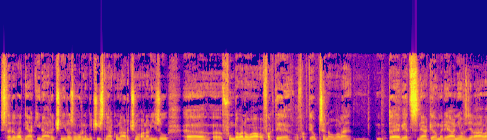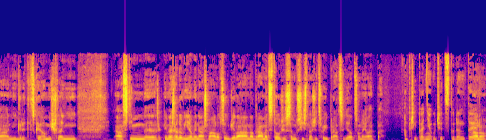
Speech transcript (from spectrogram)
sledovat nějaký náročný rozhovor nebo číst nějakou náročnou analýzu uh, fundovanou a o fakty, o fakty opřenou. Ale to je věc nějakého mediálního vzdělávání, kritického myšlení, a s tím, eh, řekněme, řadový novinář málo co udělá nad rámec toho, že se musí snažit svoji práci dělat co nejlépe. A případně učit studenty. Ano.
